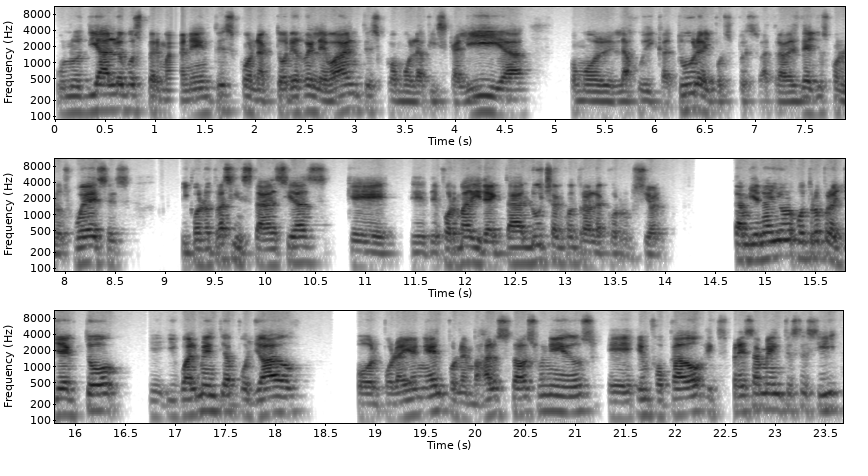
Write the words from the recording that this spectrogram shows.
unos diálogos permanentes con actores relevantes como la Fiscalía, como la judicatura y por supuesto a través de ellos con los jueces y con otras instancias que eh, de forma directa luchan contra la corrupción. También hay otro proyecto eh, igualmente apoyado por, por INL, por la Embajada de los Estados Unidos, eh, enfocado expresamente, este sí,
